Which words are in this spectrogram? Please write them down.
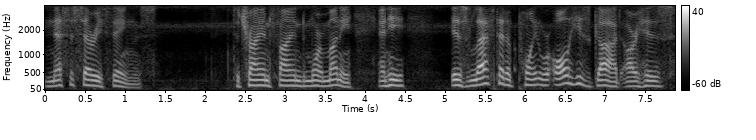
necessary things to try and find more money, and he is left at a point where all he's got are his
